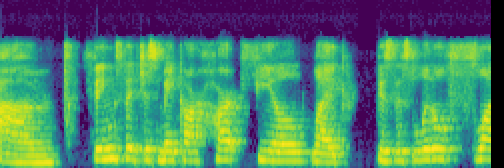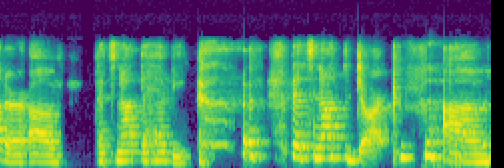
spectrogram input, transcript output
um, things that just make our heart feel like there's this little flutter of that's not the heavy. That's not the dark. Um,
